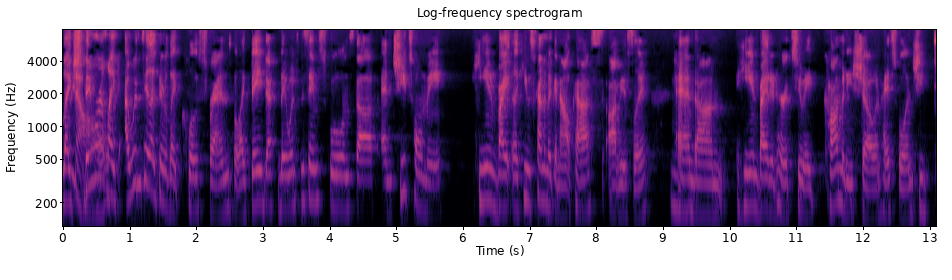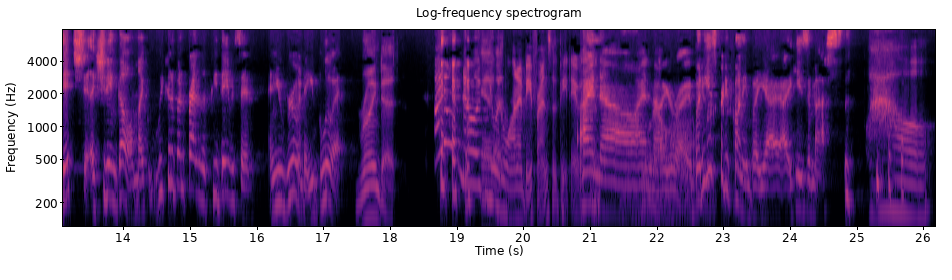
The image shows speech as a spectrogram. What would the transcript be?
like No. they weren't like I wouldn't say like they were like close friends, but like they def- they went to the same school and stuff. And she told me he invite like he was kind of like an outcast, obviously. Yeah. And um, he invited her to a comedy show in high school, and she ditched it. Like she didn't go. I'm like, we could have been friends with Pete Davidson, and you ruined it. You blew it. Ruined it. I don't know if Yeah. you would want to be friends with Pete Davidson. I know, I know, you're right. But he's pretty funny. But yeah, I, he's a mess. Wow.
